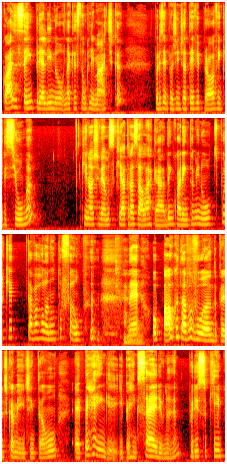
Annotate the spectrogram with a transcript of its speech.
quase sempre ali no, na questão climática. Por exemplo, a gente já teve prova em Criciúma, que nós tivemos que atrasar a largada em 40 minutos porque estava rolando um tufão, né? O palco estava voando praticamente, então é perrengue e perrengue sério, né? Por isso que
